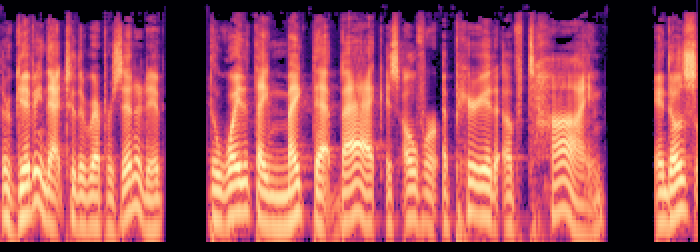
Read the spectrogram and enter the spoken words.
They're giving that to the representative. The way that they make that back is over a period of time. And those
